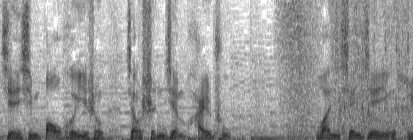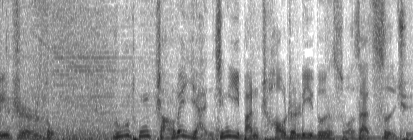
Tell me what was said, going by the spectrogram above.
剑心暴喝一声，将神剑拍出，万千剑影随之而动，如同长了眼睛一般，朝着利顿所在刺去。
